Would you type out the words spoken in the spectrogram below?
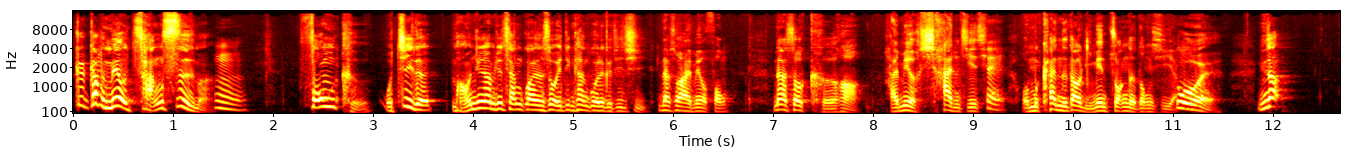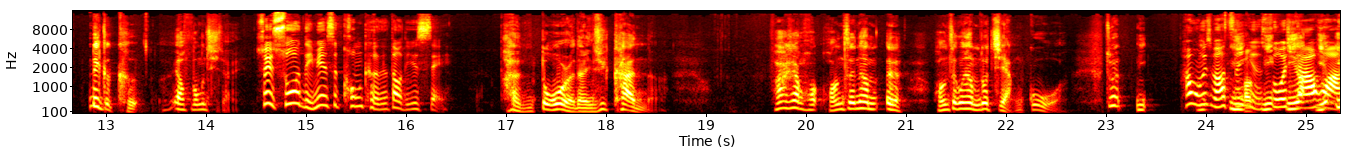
根根本没有尝试嘛。嗯，风壳，我记得马文君他们去参观的时候，一定看过那个机器。那时候还没有封，那时候壳哈还没有焊接起来，我们看得到里面装的东西啊。对，你知道那个壳要封起来。所以说里面是空壳的到底是谁？很多人呢，你去看呢，发现黄黄真他们呃黄真辉他们都讲过，就是你他们为什么要睁眼说瞎话？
